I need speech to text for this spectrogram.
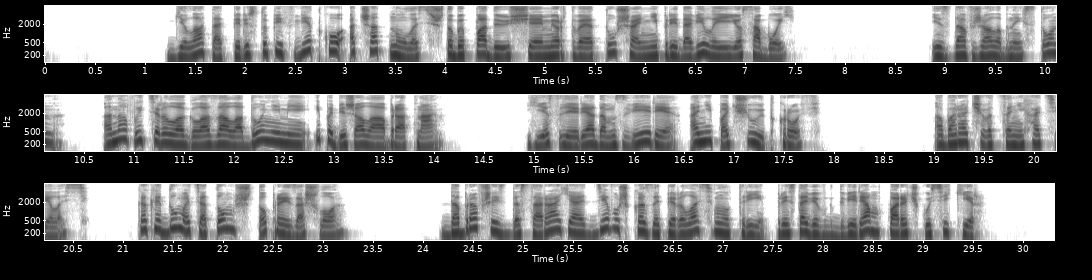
Гелата, переступив ветку, отшатнулась, чтобы падающая мертвая туша не придавила ее собой. Издав жалобный стон, она вытерла глаза ладонями и побежала обратно. Если рядом звери, они почуют кровь. Оборачиваться не хотелось, как и думать о том, что произошло. Добравшись до сарая, девушка заперлась внутри, приставив к дверям парочку секир.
